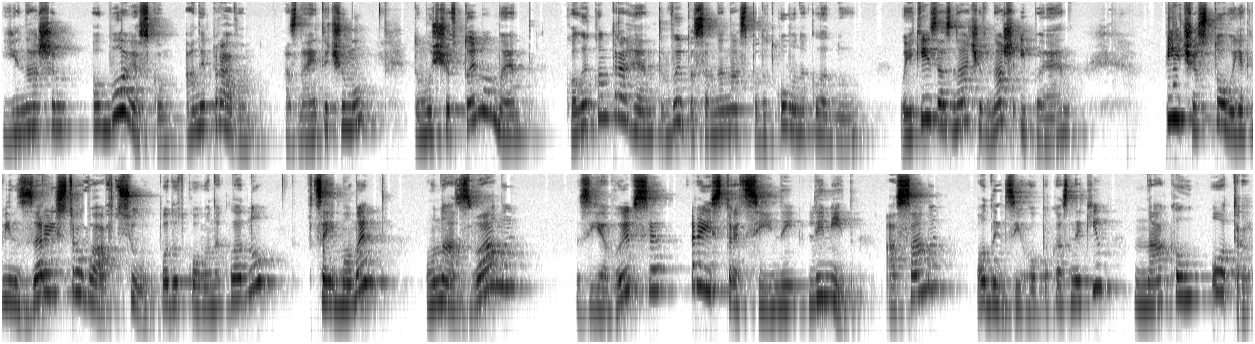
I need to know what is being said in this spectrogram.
є нашим обов'язком, а не правом. А знаєте чому? Тому що в той момент, коли контрагент виписав на нас податкову накладну, у якій зазначив наш ІПН, під час того, як він зареєстрував цю податкову накладну, в цей момент у нас з вами з'явився реєстраційний ліміт, а саме один з його показників накл отр.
